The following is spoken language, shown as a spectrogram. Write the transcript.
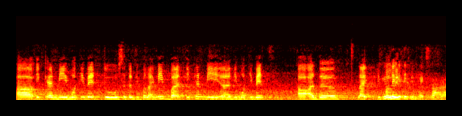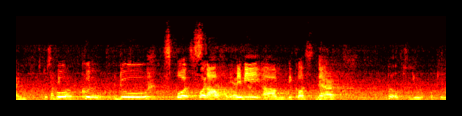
uh, it can be motivate to certain people like me, but it can be uh, demotivate uh, other like people with negative impacts lah, right? To some who people. couldn't do sports Sports, stuff yes. maybe um, because they are Okay, okay.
